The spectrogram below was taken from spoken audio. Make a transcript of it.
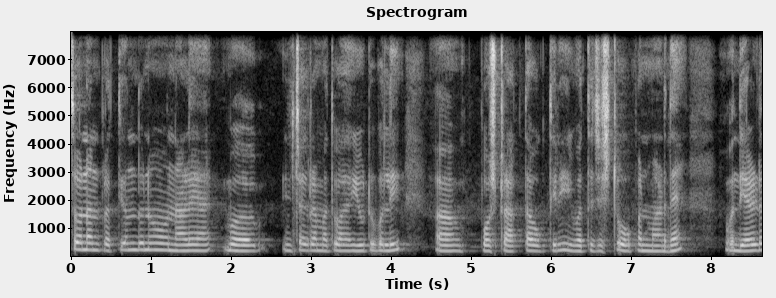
ಸೊ ನಾನು ಪ್ರತಿಯೊಂದೂ ನಾಳೆ ಇನ್ಸ್ಟಾಗ್ರಾಮ್ ಅಥವಾ ಯೂಟ್ಯೂಬಲ್ಲಿ ಪೋಸ್ಟ್ರ್ ಹಾಕ್ತಾ ಹೋಗ್ತೀನಿ. ಇವತ್ತು ಜಸ್ಟ್ ಓಪನ್ ಮಾಡಿದೆ. ಒಂದು ಎರಡು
